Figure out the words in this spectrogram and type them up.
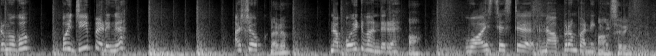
ஆறுமுகம் போய் ஜீப் எடுங்க. அசோக் மேடம். நான் போயிட்டு வந்துடுறேன். வாய்ஸ் டெஸ்ட் நான் அப்புறம் ஆ பண்ணிக்கிறேன் சரிங்க மேடம்.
